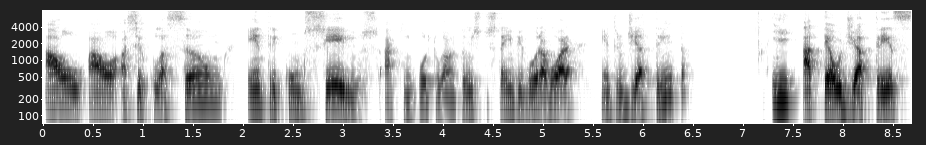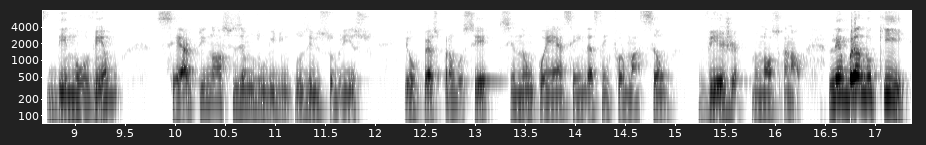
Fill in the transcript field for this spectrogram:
ao, ao, à circulação entre conselhos aqui em Portugal. Então isso está em vigor agora entre o dia 30 e até o dia 3 de novembro, certo? E nós fizemos um vídeo inclusive sobre isso. Eu peço para você, se não conhece ainda essa informação, veja no nosso canal. Lembrando que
